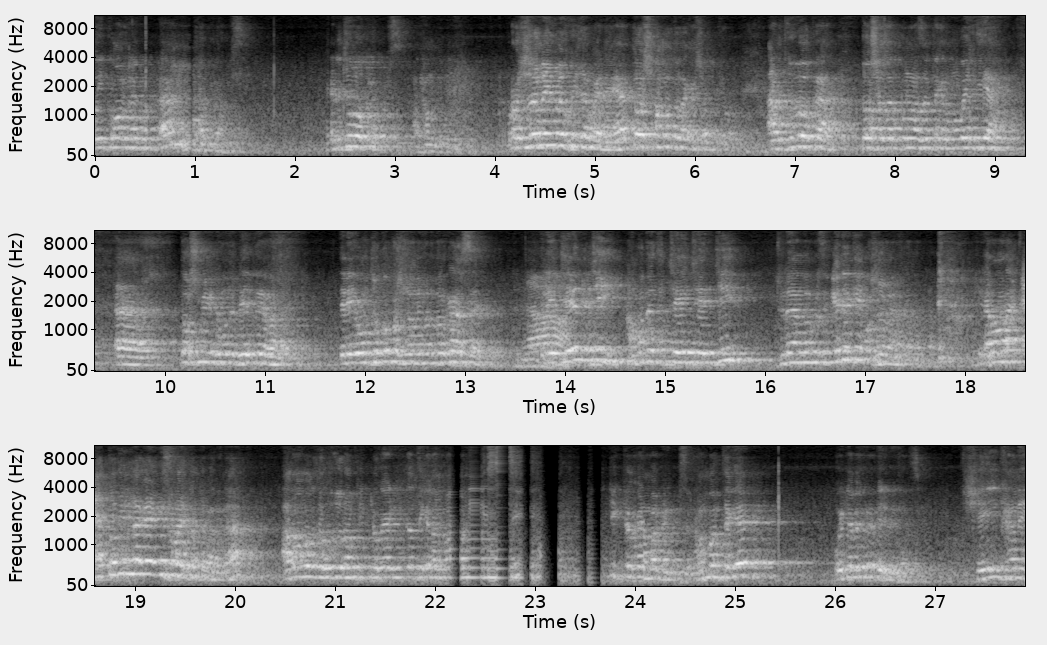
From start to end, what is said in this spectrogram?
ওই কল রেকর্ডটা উদ্ধার করা হয়েছে। এটা যুবকরা করছে, আলহামদুলিল্লাহ। প্রশাসন এগুলো খুঁজে পায় না, এত সামর্থ্য থাকা সত্ত্বেও। আর যুবকরা দশ হাজার পনেরো হাজার টাকা মোবাইল দিয়া দশ মিনিটের মধ্যে বের করে ফেলায় তাহলে এই অযোগ্য প্রশাসনের কোনো দরকার আছে? আমাদের যে জেন জি জুলাই আন্দোলন করছে এদেরকে প্রশাসনের রাখা দরকার কারণ ওরা এতদিন লাগে কিছু বাইর করতে পারে না। আরও বলতে হুজুর টিকটক আইডিটা থেকে নাম্বার নিয়েছি। টিকটক নাম্বার বের করছে। নাম্বার থেকে ওইটা বের করে বের করে সেইখানে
